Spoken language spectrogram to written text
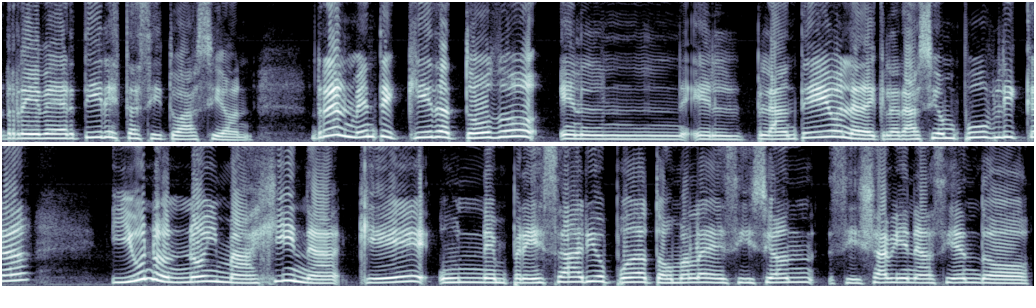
revertir esta situación. Realmente queda todo en el planteo, en la declaración pública, y uno no imagina que un empresario pueda tomar la decisión, si ya viene haciendo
